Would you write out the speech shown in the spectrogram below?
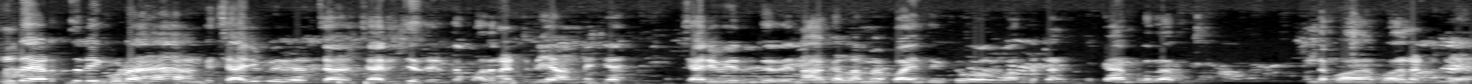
இந்த இடத்துலயும் கூட அங்க சரிவு சரிஞ்சது. இந்த பதினெட்டுலயே அன்னைக்கே சரிவு இருந்தது. நாங்க எல்லாமே பயந்துக்கிட்டு வ- வந்துட்டாங்க இப்போ கேம்பில் தான் இருந்தோம். அந்த ப பதினெட்டுலயே.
